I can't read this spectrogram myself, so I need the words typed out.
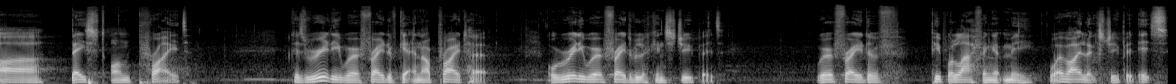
are based on pride. Because really, we're afraid of getting our pride hurt. Or really, we're afraid of looking stupid. We're afraid of people laughing at me. What if I look stupid? It's,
